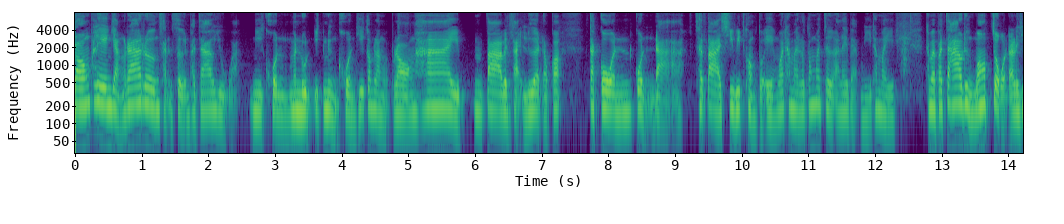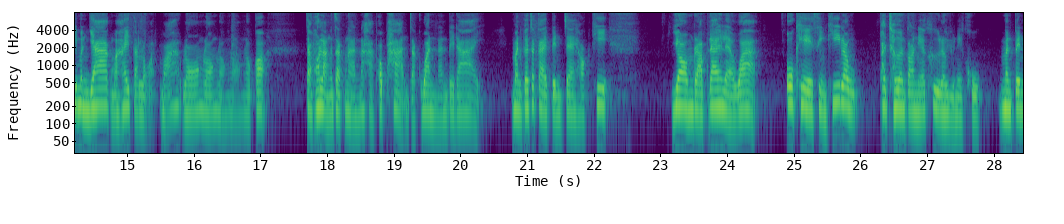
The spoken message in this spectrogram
ร้องเพลงอย่างร่าเริงสรรเสริญพระเจ้าอยู่อะมีคนมนุษย์อีกหนึ่งคนที่กำลังแบบร้องไห้น้ำตาเป็นสายเลือด แล้วก็ตะโกนก่นด่าชะตาชีวิตของตัวเองว่าทำไมเราต้องมาเจออะไรแบบนี้ทำไมทำไมพระเจ้าถึงมอบโจทย์อะไรที่มันยากมาให้ตลอดวะร้องร้องร้องร้อง แล้วก็ แต่พอหลังจากนั้นนะคะพอผ่านจากวันนั้นไปได้ มันก็จะกลายเป็นแจฮอกที่ยอมรับได้แล้วว่า โอเค สิ่งที่เรา เผชิญตอนนี้คือเราอยู่ในคุก มันเป็น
